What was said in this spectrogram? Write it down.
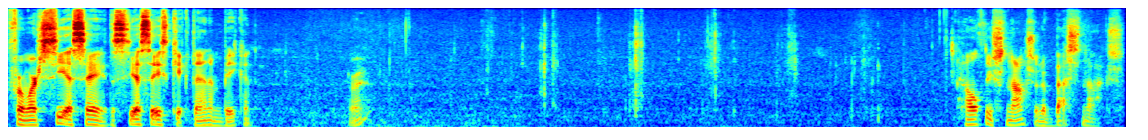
From our csa the csa is kicked in and bacon right. Healthy snacks are the best snacks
